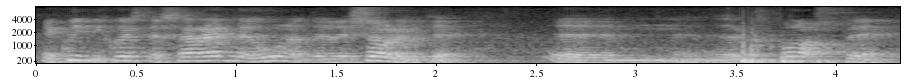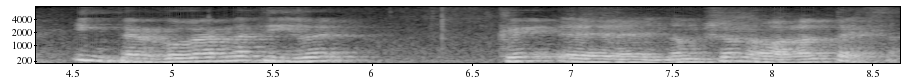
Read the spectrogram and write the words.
e quindi questa sarebbe una delle solite ehm, risposte intergovernative che eh, non sono all'altezza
